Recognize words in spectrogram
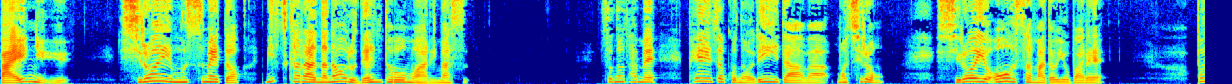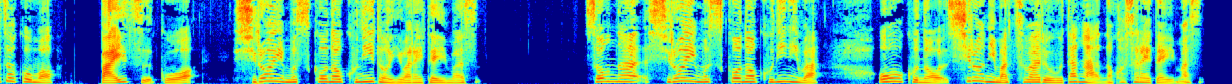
白女、白い娘と自ら名乗る伝統もあります。そのため、ペイ族のリーダーはもちろん、白い王様と呼ばれ、部族も、白図国、白い息子の国と言われています。そんな白い息子の国には、多くの白にまつわる歌が残されています。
